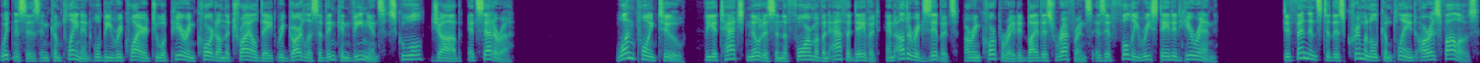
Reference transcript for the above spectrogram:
Witnesses and complainant will be required to appear in court on the trial date regardless of inconvenience, school, job, etc. 1.2 The attached notice in the form of an affidavit and other exhibits are incorporated by this reference as if fully restated herein. Defendants to this criminal complaint are as follows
